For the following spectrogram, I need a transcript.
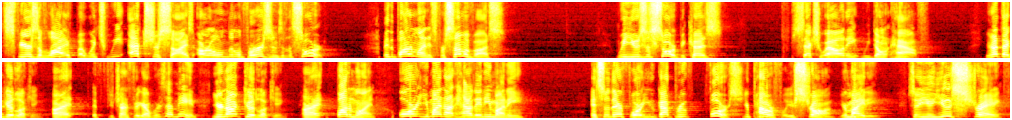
spheres of life by which we exercise our own little versions of the sword. I mean, the bottom line is for some of us, we use a sword because sexuality we don't have. You're not that good looking, all right? if you're trying to figure out what does that mean, you're not good looking, all right? Bottom line. Or you might not have any money, and so therefore you've got brute force. You're powerful, you're strong, you're mighty. So you use strength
